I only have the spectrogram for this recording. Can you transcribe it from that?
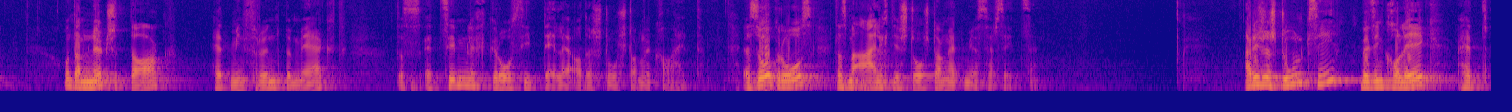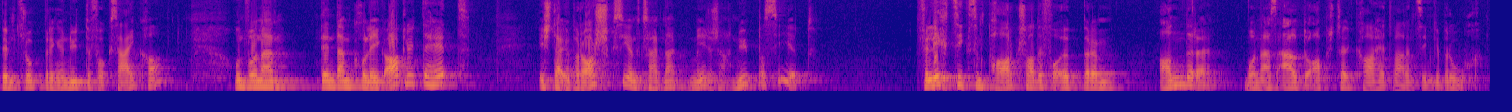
und am nächsten Tag hat mein Freund bemerkt, dass es eine ziemlich große Delle an der Stoßstange hatte. So groß, dass man eigentlich die Stoßstange ersetzen musste. Er war erstaunt, weil sein Kollege hat beim Zurückbringen nichts davon gesagt hat. Und als er dann dem Kollegen angerufen hat, ist er überrascht und gesagt, nein, mir ist auch nichts passiert. Vielleicht sei es ein Parkschaden von jemandem anderen, der das Auto abgestellt hat während seinem Gebrauch.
